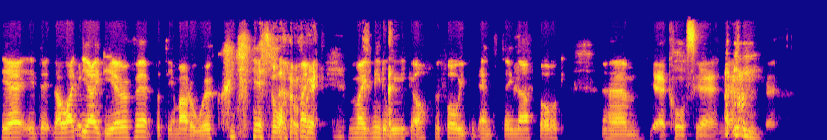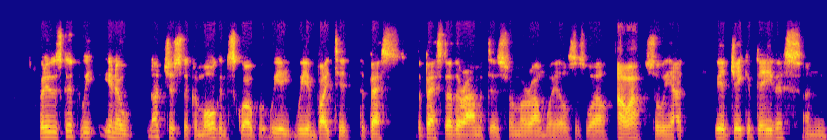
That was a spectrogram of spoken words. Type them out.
yeah, it, I like the idea of it, but the amount of work we did, might, might need a week off before we entertain that thought. Um, yeah, of course, yeah. but it was good. We, you know, not just the Glamorgan squad, but we we invited the best the best other amateurs from around Wales as well. Oh wow! So we had we had Jacob Davis and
